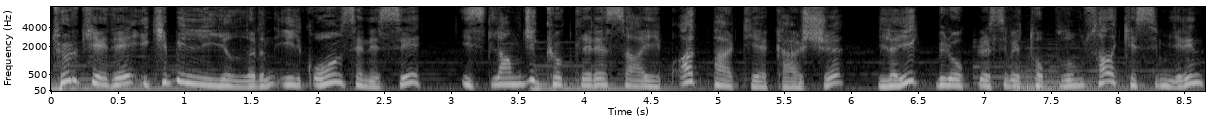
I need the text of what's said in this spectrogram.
Türkiye'de 2000'li yılların ilk 10 senesi İslamcı köklere sahip AK Parti'ye karşı layık bürokrasi ve toplumsal kesimlerin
